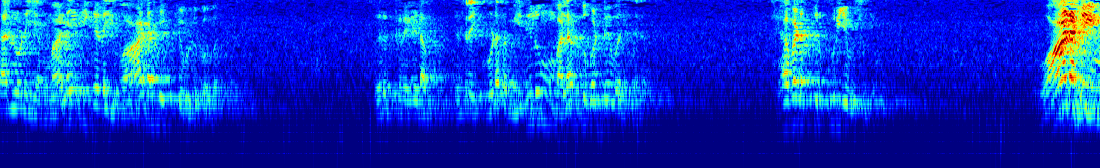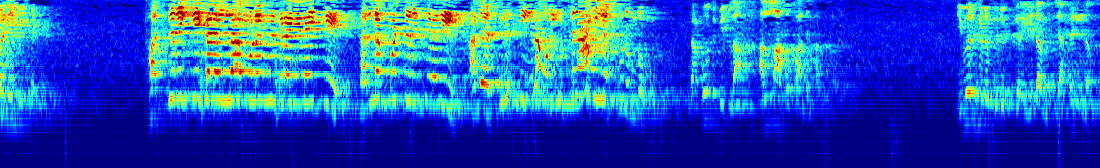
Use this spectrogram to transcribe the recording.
தன்னுடைய மனைவிகளை வாடகைக்கு விடுபவர். இருக்கிற இடம் இன்றைக்கு உலகம் இதிலும் வளர்ந்து கொண்டே வருகிறது. கேவலத்திற்குரிய விஷயம். வாடகை மனைவிகள். பத்திரிகைகள் எல்லாம் முழங்குகிற நிலைக்கு தள்ளப்பட்டிருக்கிறது. அந்த திருச்சிகிற ஒரு இஸ்லாமிய குடும்பம். நபூதுபில்லா அல்லாஹ் பாதுகாப்பு இவர்களும் இருக்கிற இடம் ஜகன்னம்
